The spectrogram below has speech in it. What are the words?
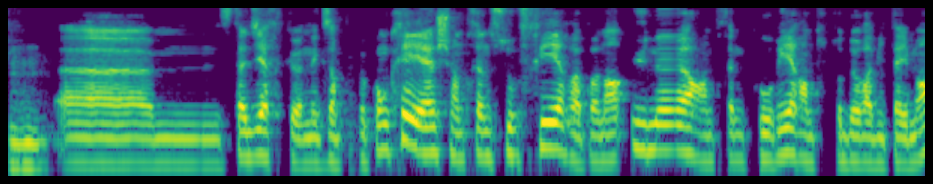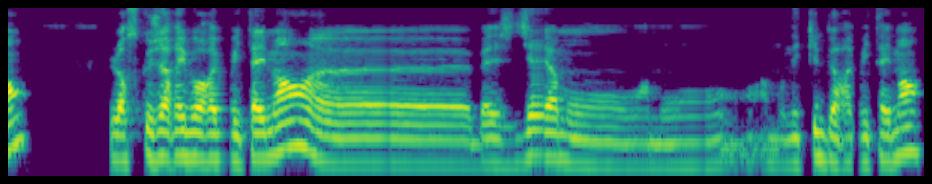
Euh, c'est-à-dire qu'un exemple concret, hein, je suis en train de souffrir pendant une heure en train de courir entre deux ravitaillements. Lorsque j'arrive au ravitaillement, ben, je dis à mon, à mon, à mon équipe de ravitaillement,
